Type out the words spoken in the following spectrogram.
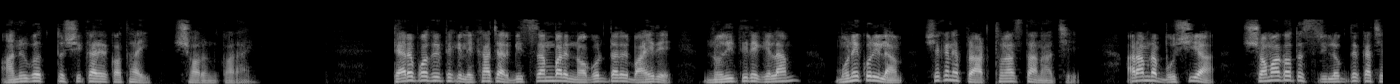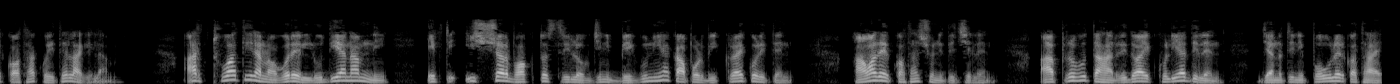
আনুগত্য স্বীকারের কথাই স্মরণ করায়। তেরো পদে থেকে লেখা লেখাচার বিশ্রামবারের নগরদ্বারের বাইরে নদী তীরে গেলাম, মনে করিলাম সেখানে প্রার্থনা স্থান আছে, আর আমরা বসিয়া সমাগত স্ত্রীলোকদের কাছে কথা কইতে লাগিলাম। আর থুয়াতিরা নগরের লুদিয়া নামনি একটি ঈশ্বর ভক্ত স্ত্রীলোক যিনি বেগুনিয়া কাপড় বিক্রয় করিতেন, আমাদের কথা শুনিতেছিলেন, আর প্রভু তাহার হৃদয় খুলিয়া দিলেন, যেন তিনি পৌলের কথায়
